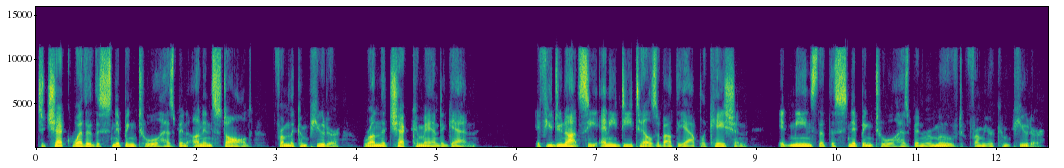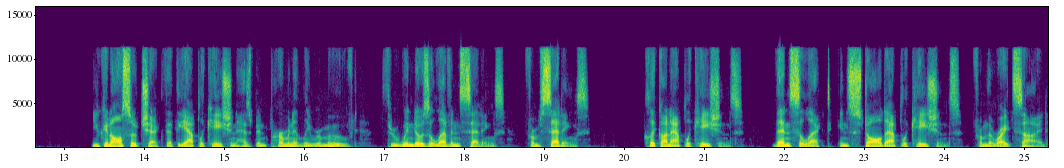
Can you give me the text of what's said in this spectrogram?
To check whether the snipping tool has been uninstalled from the computer, run the check command again. If you do not see any details about the application, it means that the snipping tool has been removed from your computer. You can also check that the application has been permanently removed through Windows 11 settings from Settings. Click on Applications, then select Installed Applications from the right side.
